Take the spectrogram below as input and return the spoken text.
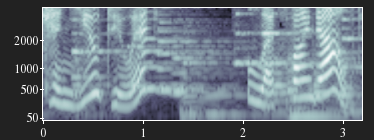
can you do it? Let's find out.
